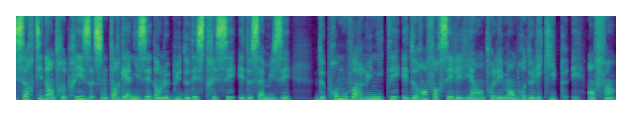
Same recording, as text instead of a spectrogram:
sorties d'entreprise sont organisées dans le but de déstresser et de s'amuser, de promouvoir l'unité et de renforcer les liens entre les membres de l'équipe et, enfin,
